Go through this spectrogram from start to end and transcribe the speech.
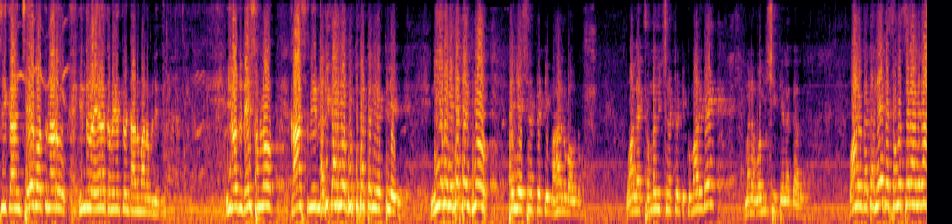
స్వీకారం చేయబోతున్నారు. ఇందులో ఏ రకమైనటువంటి అనుమానం లేదు. ఈ రోజు దేశంలో కాశ్మీర్ అధికారంలో గుర్తుపట్టని వ్యక్తి లేదు. నియమ నిబద్ధతతో పనిచేసినటువంటి మహానుభావుడు. వాళ్ళకి సంబంధించినటువంటి కుమారుడే మన వంశీ తిలక్ గారు. వారు గత అనేక సంవత్సరాలుగా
